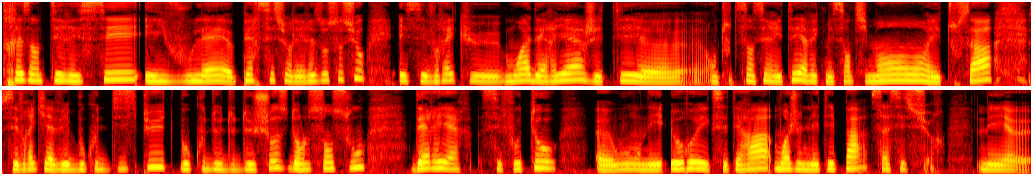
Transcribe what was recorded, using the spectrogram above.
très intéressé et il voulait euh, percer sur les réseaux sociaux. Et c'est vrai que moi, derrière, j'étais euh, en toute sincérité avec mes sentiments et tout ça. C'est vrai qu'il y avait beaucoup de disputes, beaucoup de, de choses dans le sens où derrière ces photos, euh, où on est heureux, etc. Moi, je ne l'étais pas, ça c'est sûr. Mais euh,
